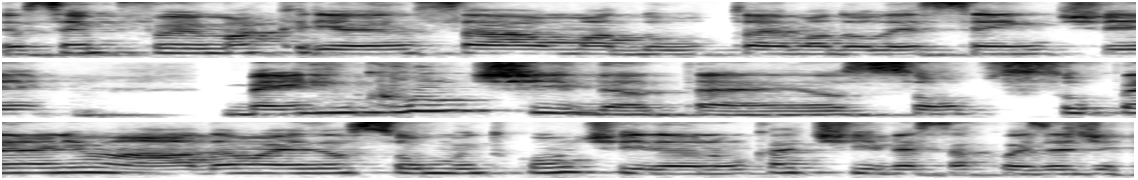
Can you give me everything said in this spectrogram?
Eu sempre fui uma criança, uma adulta, uma adolescente bem contida até. Eu sou super animada, mas eu sou muito contida. Eu nunca tive essa coisa de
